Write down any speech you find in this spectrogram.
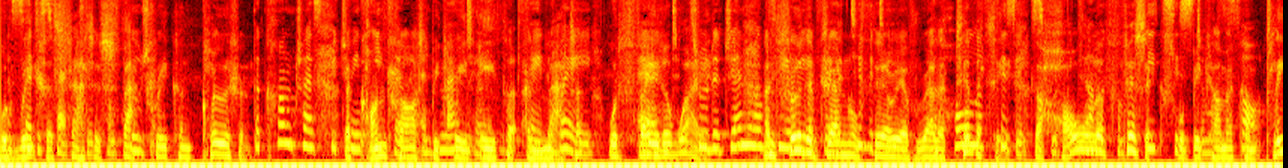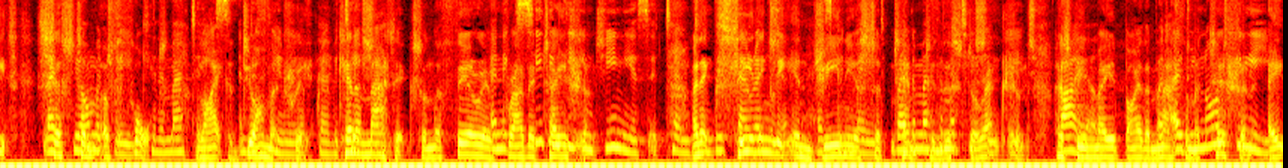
would reach a satisfactory conclusion. The contrast The between contrast ether and between matter ether would and fade matter away, would fade and away. through the general and theory through the of general relativity, theory of the whole of relativity, physics the would whole become a of complete physics would system become of a thought, complete like system of geometry, thought, kinematics, like and the theory of geometry, gravitation. kinematics, and the theory of An exceedingly gravitation. An exceedingly ingenious has been made by the attempt in this direction Has been made by the but I do not mathematician H.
